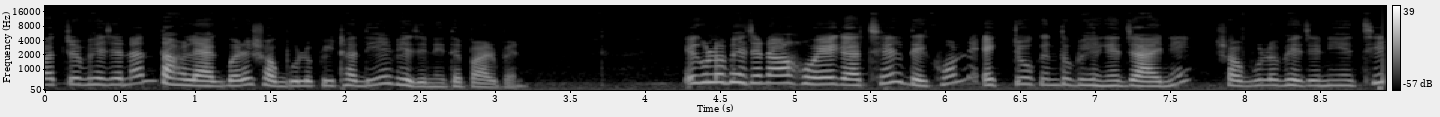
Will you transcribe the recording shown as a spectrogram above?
পাত্রে ভেজে নেন, তাহলে একবারে সবগুলো পিঠা দিয়ে ভেজে নিতে পারবেন। এগুলো ভেজে নেওয়া হয়ে গেছে, দেখুন, একটুও কিন্তু ভেঙে যায়নি। সবগুলো ভেজে নিয়েছি।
